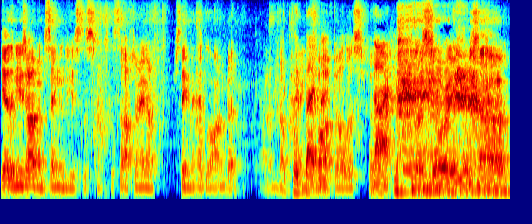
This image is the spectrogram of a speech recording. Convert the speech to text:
yeah, the news I haven't seen the news this this afternoon. I've seen the headline, but I'm not paying five dollars for, No. for a story. Um,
